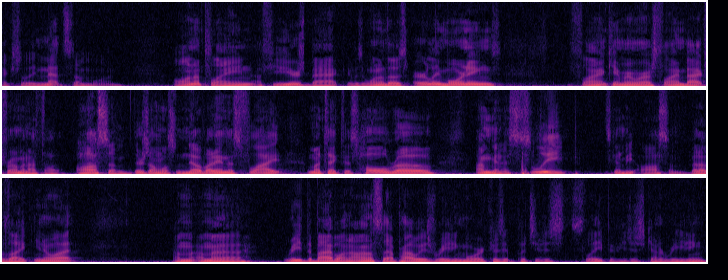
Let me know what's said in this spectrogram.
actually met someone on a plane a few years back. It was one of those early mornings. Flying, can't remember where I was flying back from, and I thought, awesome. There's almost nobody in this flight. I'm going to take this whole row. I'm going to sleep. It's going to be awesome. But I was like, you know what? I'm, I'm going to read the Bible, and honestly, I probably was reading more because it puts you to sleep if you're just kind of reading.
